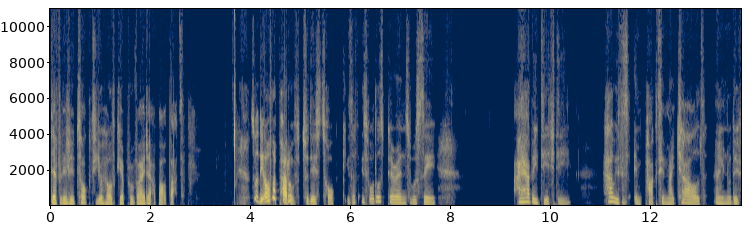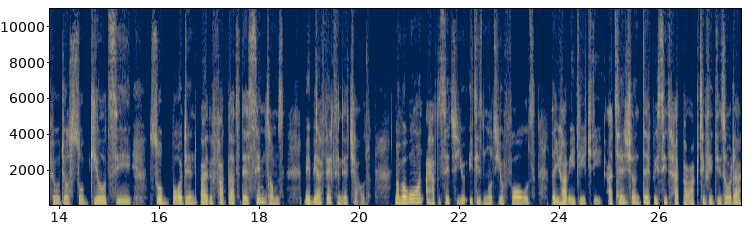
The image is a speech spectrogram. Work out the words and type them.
definitely talk to your healthcare provider about that. So the other part of today's talk is, is for those parents who say, "I have ADHD how is this impacting my child? And you know, they feel just so guilty, so burdened by the fact that their symptoms may be affecting their child. Number one, I have to say to you, it is not your fault that you have ADHD. Attention deficit hyperactivity disorder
